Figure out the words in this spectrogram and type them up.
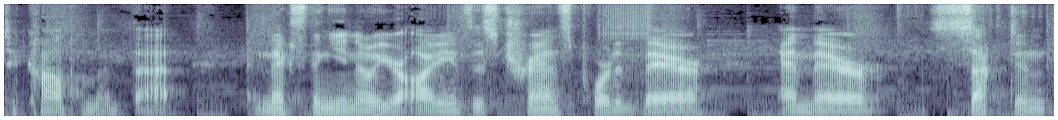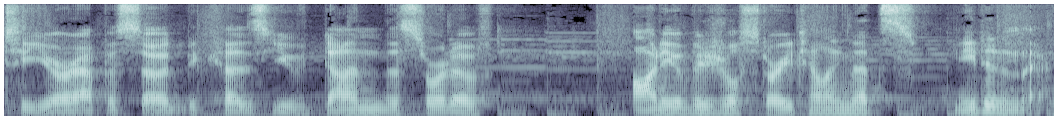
to complement that. And next thing you know, your audience is transported there and they're sucked into your episode because you've done the sort of audiovisual storytelling that's needed in there.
